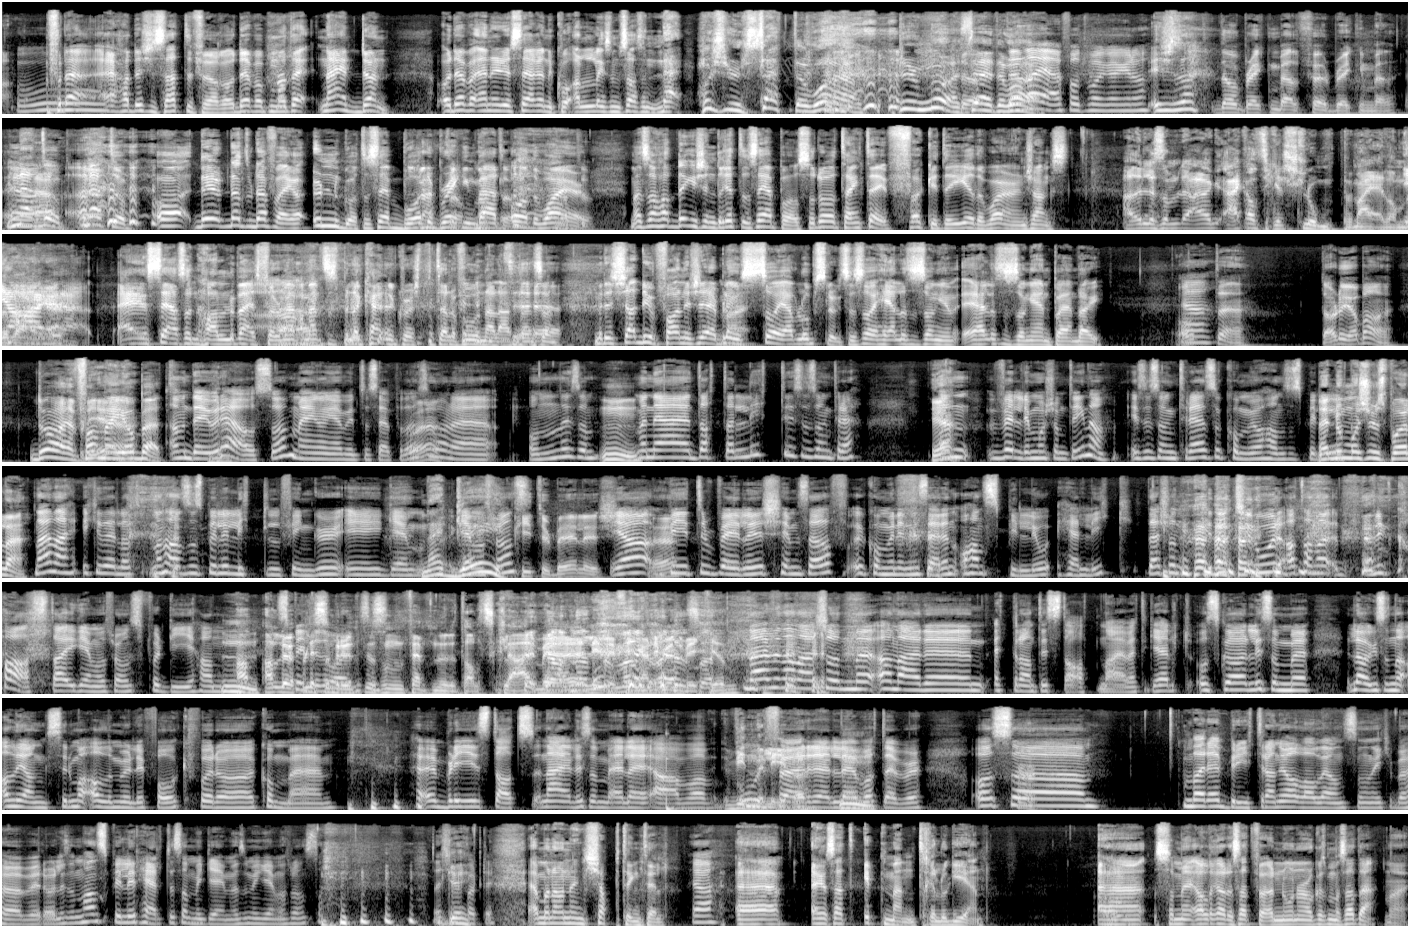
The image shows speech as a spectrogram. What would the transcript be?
For det, Jeg hadde ikke sett det før, og det var på en måte Nei, done. Og det var en av de seriene hvor alle liksom sa sånn Nei, har ikke du sett The Wire? Du må se The Wire! Den har jeg fått mange ganger nå Ikke sant? Det var Breaking Bad før Breaking Bad. Nettopp! nettopp Og Det er nettopp derfor jeg har unngått å se både Nettopp, Breaking Bad nettopp, og The Wire. nettopp. Men så hadde jeg ikke en dritt å se på, så da tenkte jeg fuck it, jeg gir The Wire en sjanse. Ja, liksom, jeg, jeg kan sikkert slumpe meg gjennom det. Ja, ja, ja. Jeg ser sånn halvveis følger med på mens jeg spiller Candy Crush på telefonen. Eller et eller. Men det skjedde jo faen ikke. Jeg ble jo så jævlig oppslukt, så så jeg hele sesongen, hele på én dag. Ja. Åtte. Da har du jobba, da. Da har jeg faen meg jobbet. Ja, men det gjorde jeg også. Med en gang jeg begynte å se på det, så var det on, liksom. Mm. Men jeg datta litt i sesong tre. Ja. En veldig morsom ting, da. I sesong tre så kommer jo han som spiller Nei, nå må ikke du spoile. Nei, nei, ikke det lett. Men han som spiller Littlefinger i Game, Nei, Game of. Thrones. Peter Baelish. Ja, Peter Baelish himself kommer inn i serien, og han spiller jo helt lik. Det er sånn, Du tror at han har blitt casta i Game of Thrones fordi han, Han, han løper liksom rundt i sånn 1500-tallsklær med lillefingeren i nettopp. Nei, men han er sånn Han er eh, et eller annet i staten, nei, jeg vet ikke helt. Og skal liksom eh, lage sånne allianser med alle mulige folk for å komme eh, Bli stats... Nei, liksom Eller ja, hva, Livet. ordfører eller Mm. whatever. Og så bare bryter han jo alle alliansene han ikke behøver. Og liksom, han spiller helt det samme gamet som i Game of Thrones. Da. Det er kjempeartig. Jeg må nevne en kjapp ting til. Ja. Uh, jeg har sett Ip Man-trilogien. eh, som jeg allerede har sett før. Noen av dere som har sett det? Nei.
